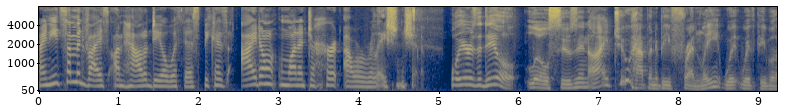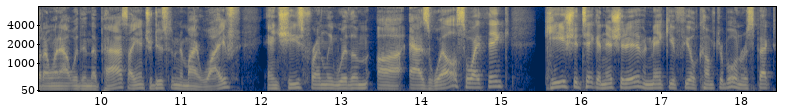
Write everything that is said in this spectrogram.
I need some advice on how to deal with this because I don't want it to hurt our relationship. Well, here's the deal, little Susan. I too happen to be friendly with, with people that I went out with in the past. I introduced them to my wife, and she's friendly with them uh, as well. So I think he should take initiative and make you feel comfortable and respect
